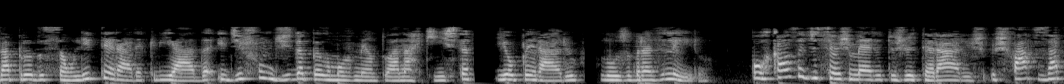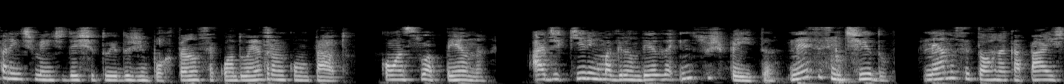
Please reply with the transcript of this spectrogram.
da produção literária criada e difundida pelo movimento anarquista e operário luso-brasileiro. Por causa de seus méritos literários, os fatos aparentemente destituídos de importância quando entram em contato com a sua pena adquirem uma grandeza insuspeita. Nesse sentido, Neno se torna capaz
